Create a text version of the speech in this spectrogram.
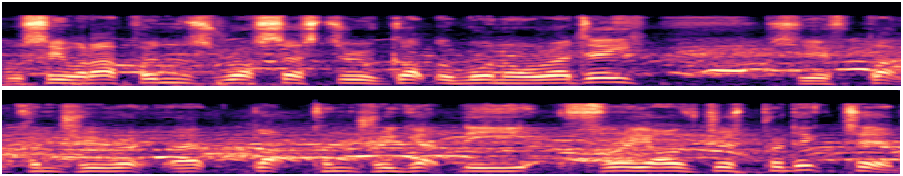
we'll see what happens. Rochester have got the 1 already. See if Black Country, uh, Black Country get the 3 I've just predicted.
